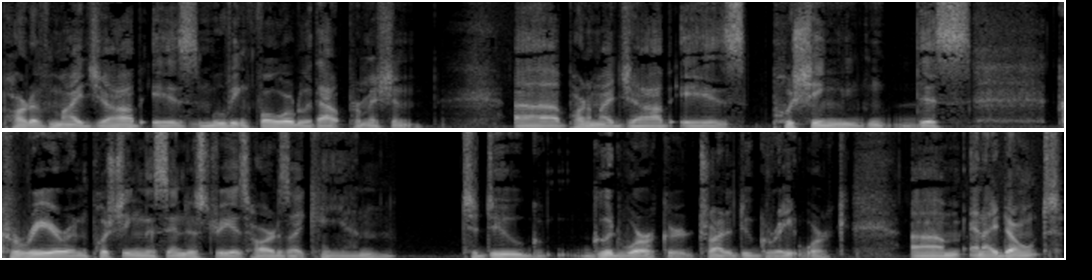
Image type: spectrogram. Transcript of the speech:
Part of my job is moving forward without permission. Uh, part of my job is pushing this career and pushing this industry as hard as I can to do good work or try to do great work, um, and I don't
